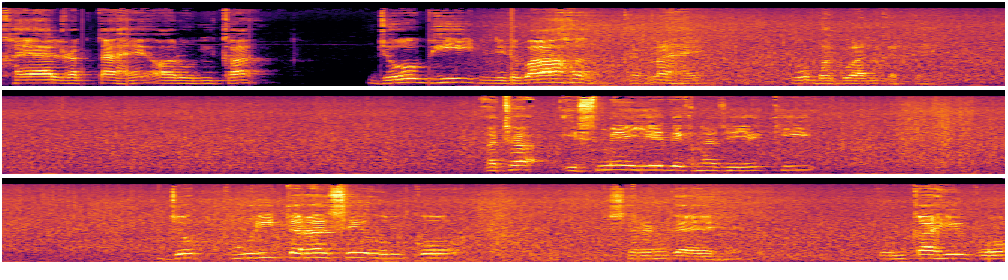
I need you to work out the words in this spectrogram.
ख्याल रखता है और उनका जो भी निर्वाह करना है, वो भगवान करते हैं। अच्छा इसमें ये देखना चाहिए कि जो पूरी तरह से उनको शरण गए हैं, उनका ही वो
